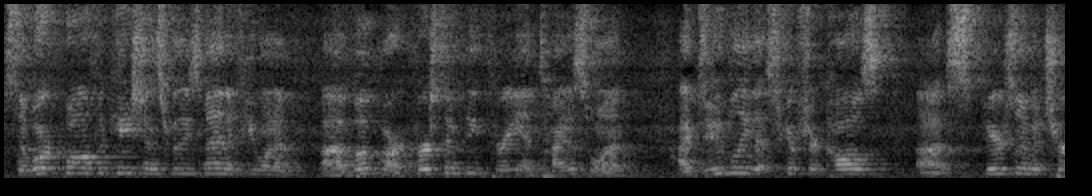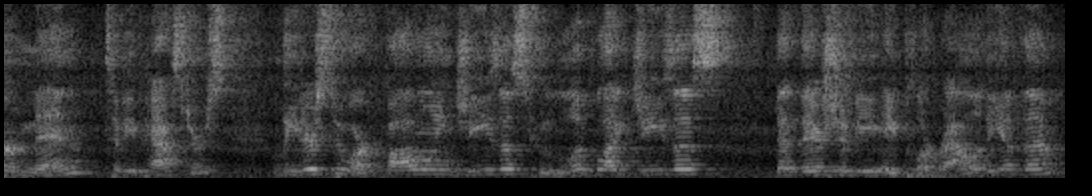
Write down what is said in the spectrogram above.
Some more qualifications for these men if you want to uh, bookmark 1 Timothy 3 and Titus 1. I do believe that Scripture calls uh, spiritually mature men to be pastors, leaders who are following Jesus, who look like Jesus, that there should be a plurality of them.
